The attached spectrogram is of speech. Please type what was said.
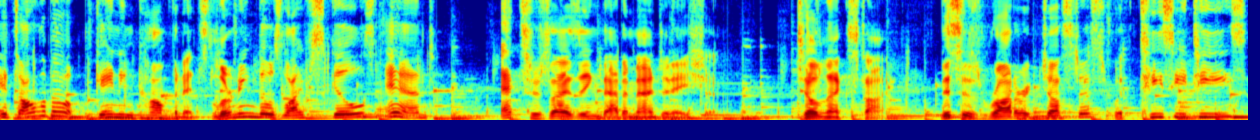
It's all about gaining confidence, learning those life skills, and exercising that imagination. Till next time, this is Roderick Justice with TCT's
